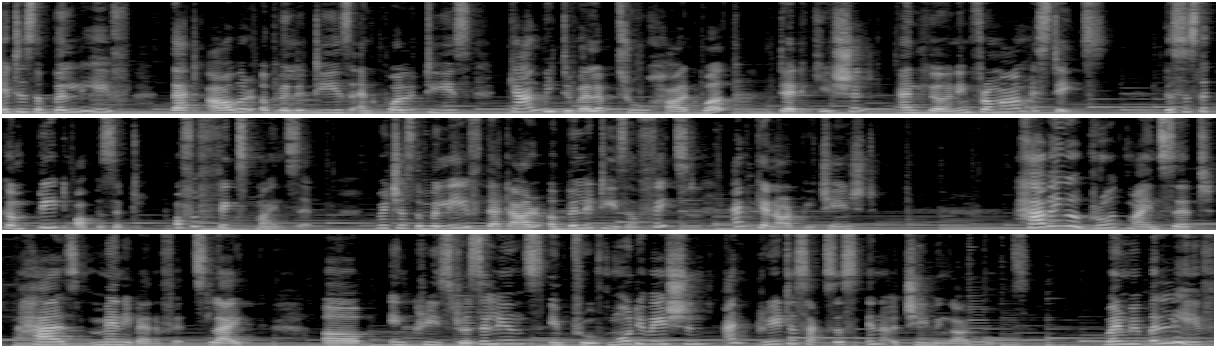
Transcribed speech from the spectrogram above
It is a belief that our abilities and qualities can be developed through hard work, dedication, and learning from our mistakes. This is the complete opposite of a fixed mindset, which is the belief that our abilities are fixed and cannot be changed. Having a growth mindset has many benefits like uh, increased resilience, improved motivation, and greater success in achieving our goals. When we believe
